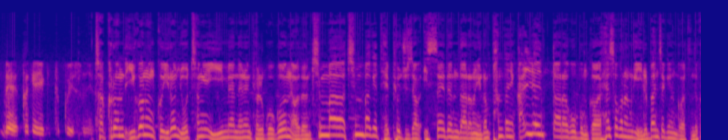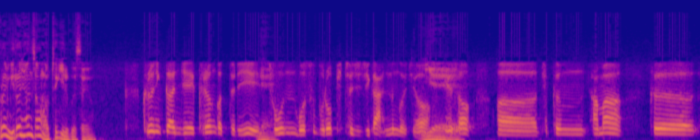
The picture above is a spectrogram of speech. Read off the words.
네, 그렇게 얘기 듣고 있습니다. 자, 그런데 이거는 그 이런 요청의 이면에는 결국은 어떤 친박 친박의 대표 주자가 있어야 된다라는 이런 판단이 깔려 있다라고 뭔가 해석을 하는 게 일반적인 것 같은데 그럼 이런 현상은 어떻게 읽으세요? 그러니까 이제 그런 것들이 네. 좋은 모습으로 비춰지지가 않는 거죠. 예. 그래서 어 지금 아마 그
